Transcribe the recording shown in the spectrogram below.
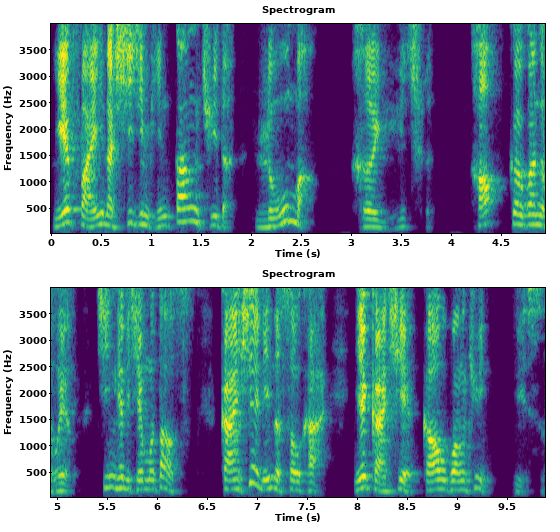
也反映了习近平当局的鲁莽和愚蠢。好，各位观众朋友，今天的节目到此，感谢您的收看，也感谢高光俊律师。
